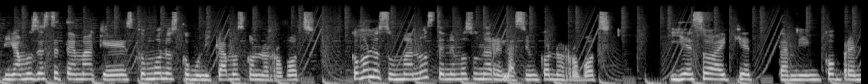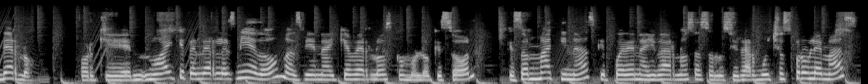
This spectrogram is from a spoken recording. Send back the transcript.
digamos, de este tema que es cómo nos comunicamos con los robots, cómo los humanos tenemos una relación con los robots. Y eso hay que también comprenderlo, porque no hay que tenerles miedo, más bien hay que verlos como lo que son, que son máquinas que pueden ayudarnos a solucionar muchos problemas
